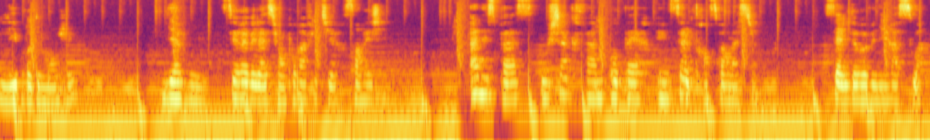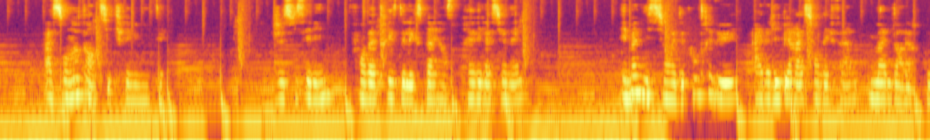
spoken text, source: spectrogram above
libre de manger. Bienvenue, ces révélations pour un futur sans régime. Un espace où chaque femme opère une seule transformation celle de revenir à soi, à son authentique féminité. Je suis Céline, fondatrice de l'expérience révélationnelle, et ma mission est de contribuer à la libération des femmes mal dans leur peau.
